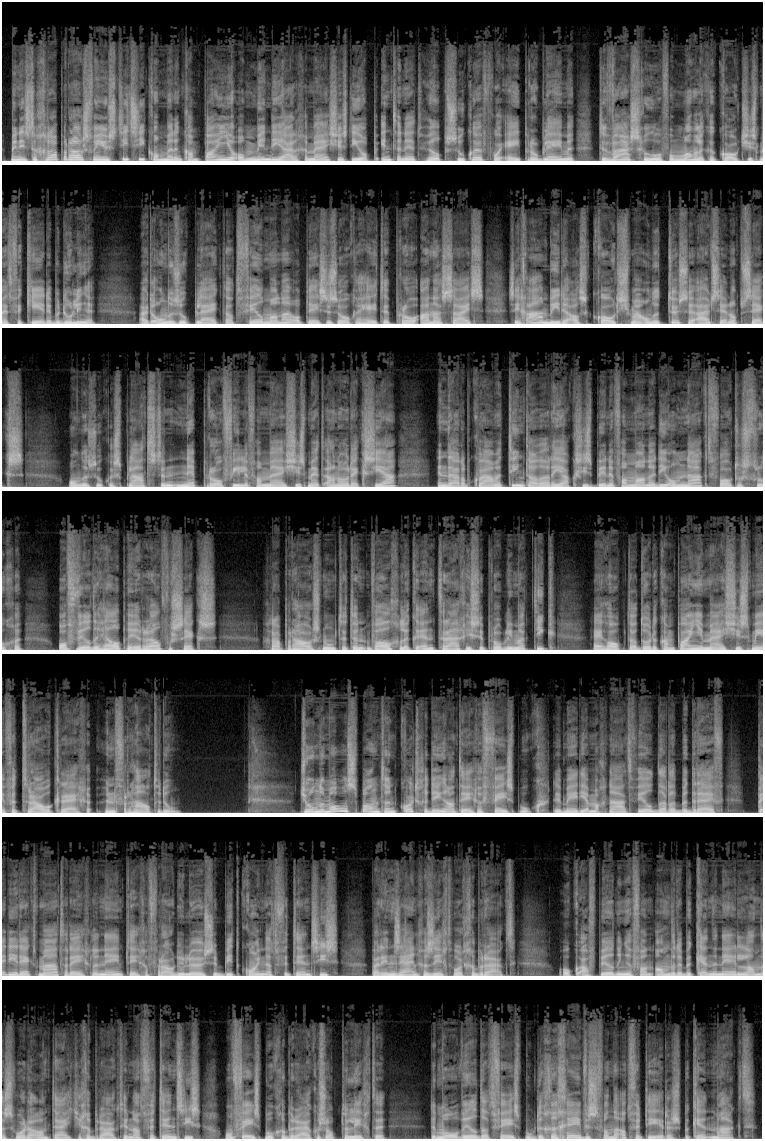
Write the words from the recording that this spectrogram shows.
Minister Grapperhaus van Justitie komt met een campagne om minderjarige meisjes die op internet hulp zoeken voor e-problemen te waarschuwen voor mannelijke coaches met verkeerde bedoelingen. Uit onderzoek blijkt dat veel mannen op deze zogeheten pro-Anna-sites zich aanbieden als coach, maar ondertussen uit op seks. Onderzoekers plaatsten nepprofielen van meisjes met anorexia... en daarop kwamen tientallen reacties binnen van mannen die om naaktfoto's vroegen... of wilden helpen in ruil voor seks. Grapperhaus noemt het een walgelijke en tragische problematiek. Hij hoopt dat door de campagne meisjes meer vertrouwen krijgen hun verhaal te doen. John de Mol spant een kort geding aan tegen Facebook. De mediamagnaat wil dat het bedrijf per direct maatregelen neemt... tegen frauduleuze bitcoin-advertenties waarin zijn gezicht wordt gebruikt. Ook afbeeldingen van andere bekende Nederlanders worden al een tijdje gebruikt... in advertenties om Facebook-gebruikers op te lichten. De Mol wil dat Facebook de gegevens van de adverteerders bekend maakt.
